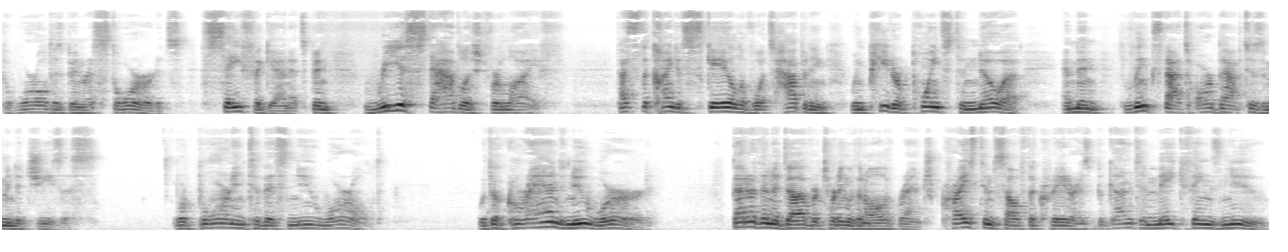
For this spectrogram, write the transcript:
The world has been restored. It's safe again. It's been reestablished for life. That's the kind of scale of what's happening when Peter points to Noah and then links that to our baptism into Jesus. We're born into this new world with a grand new word. Better than a dove returning with an olive branch, Christ Himself, the Creator, has begun to make things new.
